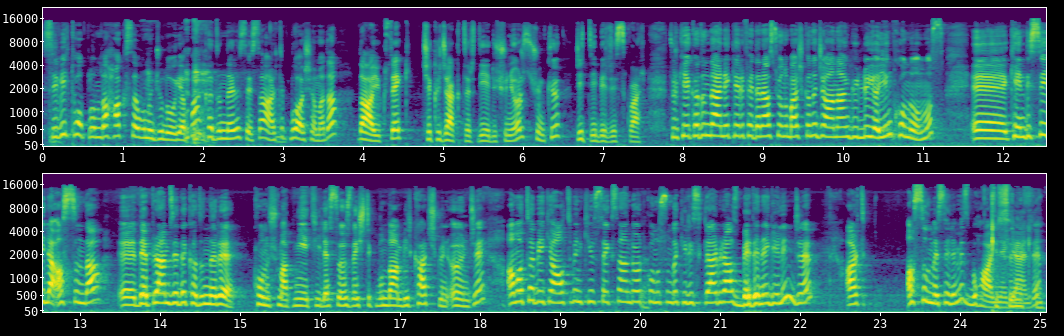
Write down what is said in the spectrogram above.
sivil toplumda hak savunuculuğu yapan kadınların sesi artık bu aşamada daha yüksek çıkacaktır diye düşünüyoruz. Çünkü ciddi bir risk var. Türkiye Kadın Dernekleri Federasyonu Başkanı Canan Güllü yayın konuğumuz. Kendisiyle aslında depremzede kadınları konuşmak niyetiyle sözleştik bundan birkaç gün önce. Ama tabii ki 6284 konusundaki riskler biraz bedene gelince artık asıl meselemiz bu haline Kesinlikle. geldi.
